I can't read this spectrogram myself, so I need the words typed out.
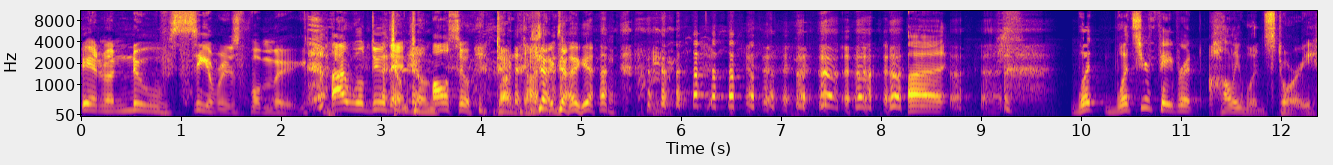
in a new series for me. I will do that. dun. Also, dun dun. Dong, dong, yeah. Uh, what What's your favorite Hollywood story?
